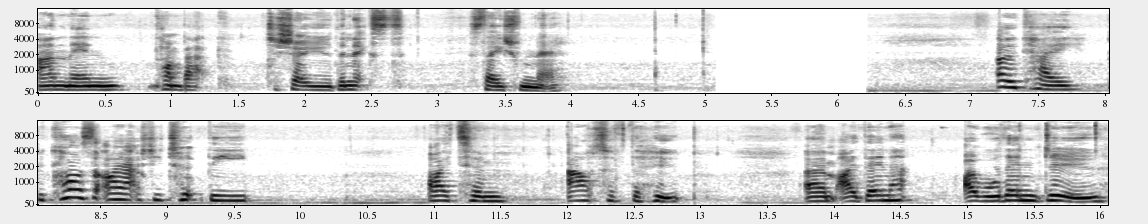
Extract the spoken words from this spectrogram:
and then come back to show you the next stage from there. Okay because I actually took the item out of the hoop um, I then I will then do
